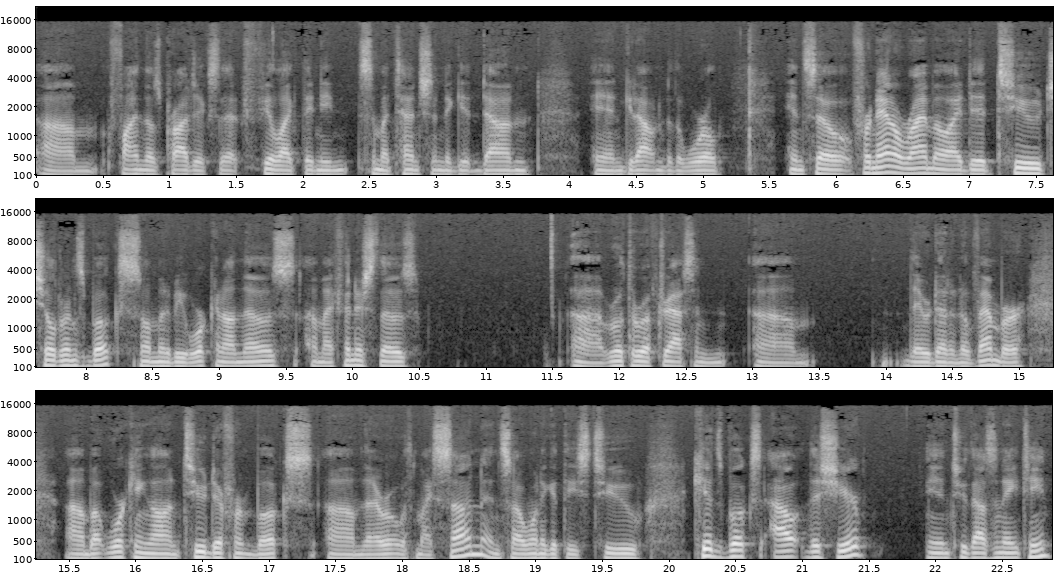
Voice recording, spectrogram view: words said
um, find those projects that feel like they need some attention to get done and get out into the world. And so for NaNoWriMo, I did two children's books, so I'm going to be working on those. Um, I finished those, uh, wrote the rough drafts, and um, they were done in November, uh, but working on two different books um, that I wrote with my son. And so I want to get these two kids' books out this year in 2018.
